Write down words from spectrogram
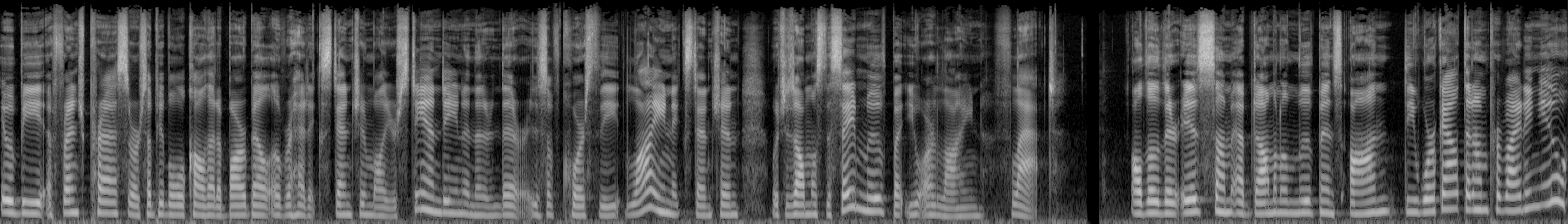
It would be a French press, or some people will call that a barbell overhead extension while you're standing. And then there is, of course, the lying extension, which is almost the same move, but you are lying flat. Although there is some abdominal movements on the workout that I'm providing you,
